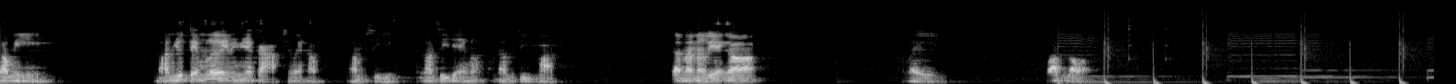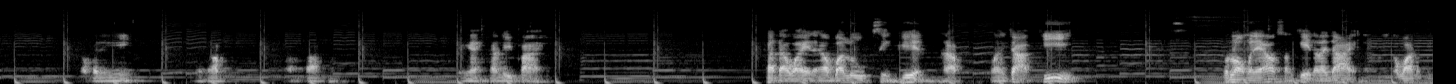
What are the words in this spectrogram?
ก็มีน้ำอยู่เต็มเลยไม่มีอากาศใช่ไหมครับน้ำสีน้ำสีแดงเนาะน้ำสีฟ้าจากนั้นนักเรียนก็อะไรเอ่ยวาดหลอดต่อไปอย่างนี้นะครับตามเป็นไงการดีไฟคาดเอาไว้นะครับว่ารูปสิ่งที่เห็นนะครับ หลังจากที่ทดลองไปแล้วสังเกตอะไรได้นะก็วาดออกไป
